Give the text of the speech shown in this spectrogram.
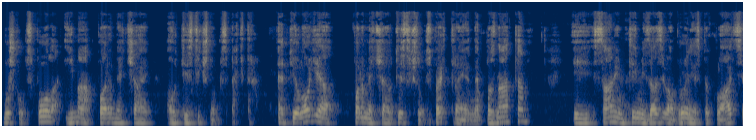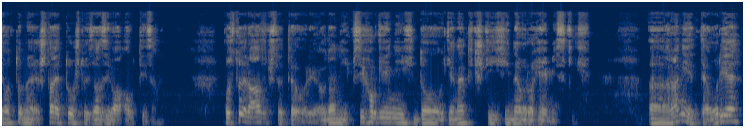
muškog spola ima poremećaj autističnog spektra. Etiologija poremećaja autističnog spektra je nepoznata i samim tim izaziva brojne spekulacije o tome šta je to što izaziva autizam. Postoje različite teorije, od onih psihogenih do genetičkih i neurohemijskih. E, ranije teorije,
